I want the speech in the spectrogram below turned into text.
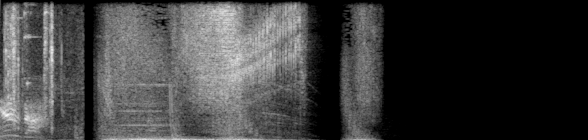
Mierda!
